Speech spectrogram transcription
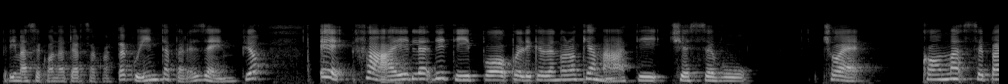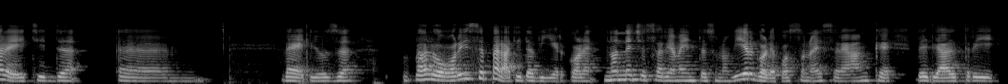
prima, seconda, terza, quarta, quinta, per esempio, e file di tipo quelli che vengono chiamati CSV, cioè comma separated eh, values, valori separati da virgole. Non necessariamente sono virgole, possono essere anche degli altri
